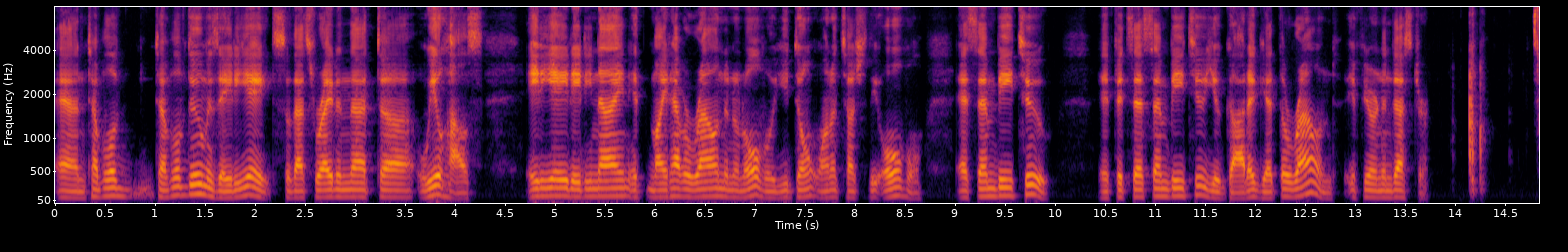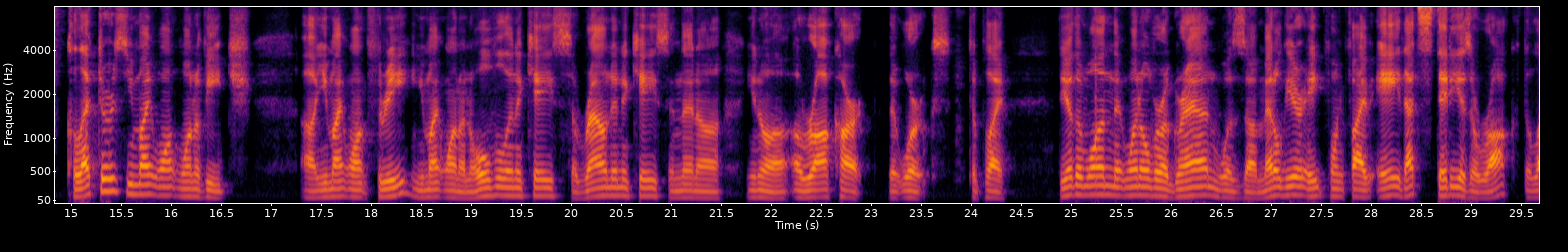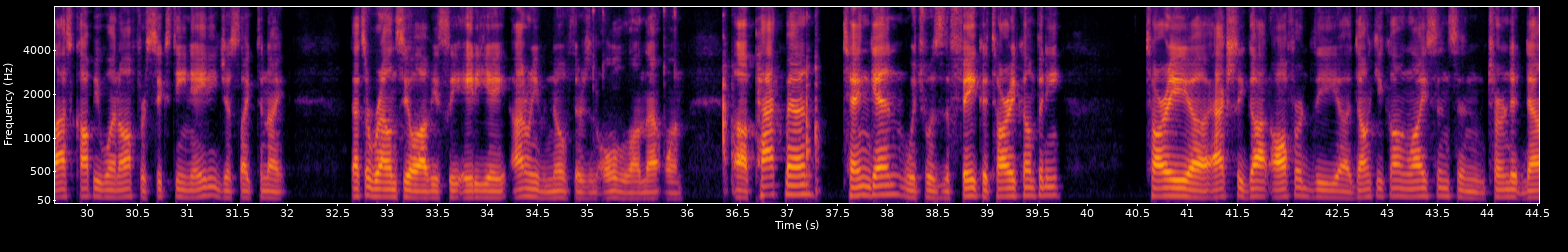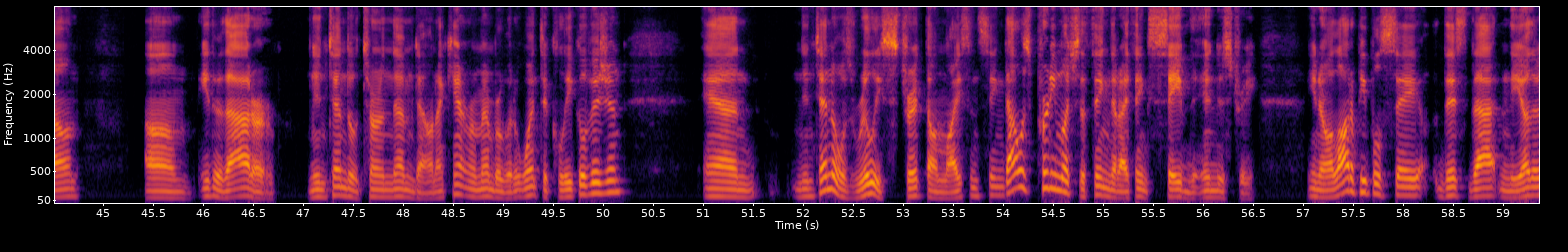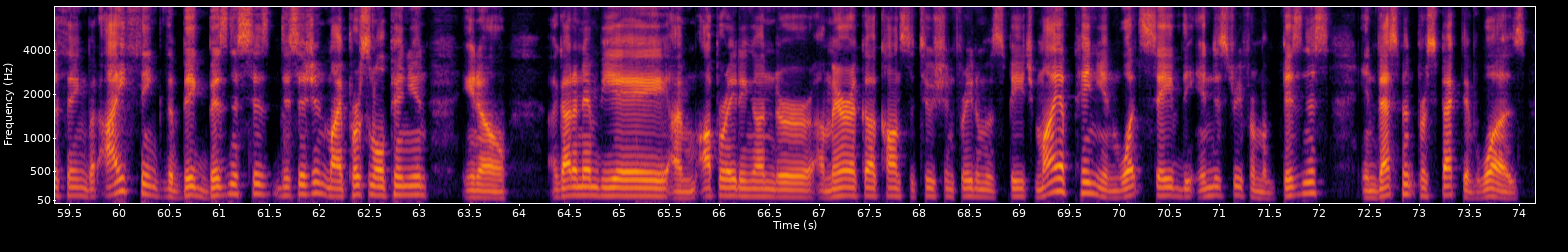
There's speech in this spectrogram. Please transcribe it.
and Temple of Temple of Doom is 88, so that's right in that uh, wheelhouse. 88, 89, it might have a round and an oval. You don't want to touch the oval. SMB2. If it's SMB2, you got to get the round if you're an investor. Collectors, you might want one of each. Uh, you might want three. You might want an oval in a case, a round in a case, and then a you know a, a raw cart that works to play. The other one that went over a grand was uh, Metal Gear 8.5A. That's steady as a rock. The last copy went off for 1680, just like tonight. That's a round seal, obviously 88. I don't even know if there's an oval on that one. Uh, Pac-Man Tengen, which was the fake Atari company. Atari uh, actually got offered the uh, Donkey Kong license and turned it down. Um, either that or Nintendo turned them down. I can't remember, but it went to ColecoVision, and Nintendo was really strict on licensing. That was pretty much the thing that I think saved the industry you know, a lot of people say this, that, and the other thing, but I think the big business decision, my personal opinion, you know, I got an MBA, I'm operating under America, Constitution, freedom of speech. My opinion, what saved the industry from a business investment perspective was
